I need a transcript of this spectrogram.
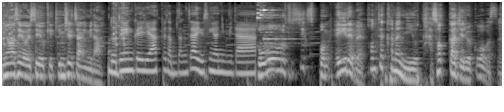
안녕하세요. SAUK 김 실장입니다. 노드앵글리아 학교 담당자 유승현입니다. 도보브로스 6폼 A레벨 선택하는 이유 다섯 가지를 꼽아봤어요.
